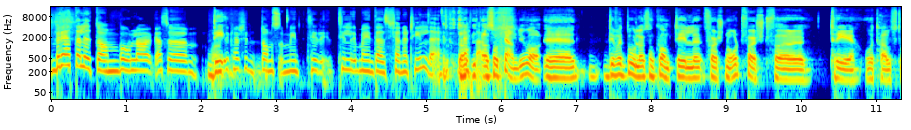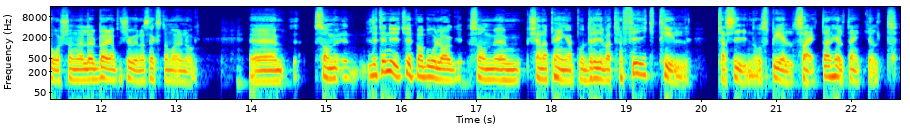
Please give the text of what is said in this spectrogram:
Berätta lite om bolag, alltså, det, det kanske de som till, till och med inte ens känner till det. Berätta. Ja, så kan det ju vara. Eh, det var ett bolag som kom till First North först för tre och ett halvt år sedan, eller början på 2016 var det nog. Eh, som lite ny typ av bolag som eh, tjänar pengar på att driva trafik till kasino och spelsajter helt enkelt.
